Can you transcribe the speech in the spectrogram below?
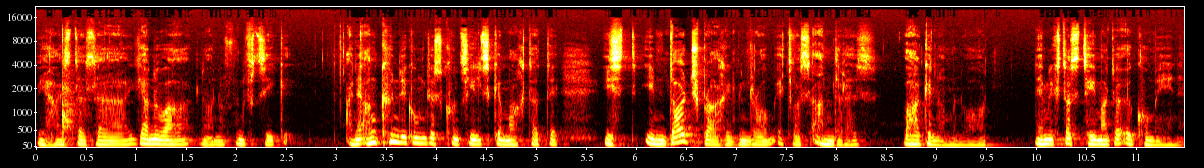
Wie heißt das, äh, Januar 59 eine Ankündigung des Konzils gemacht hatte, ist im deutschsprachigen Raum etwas anderes wahrgenommen worden, nämlich das Thema der Ökumene.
